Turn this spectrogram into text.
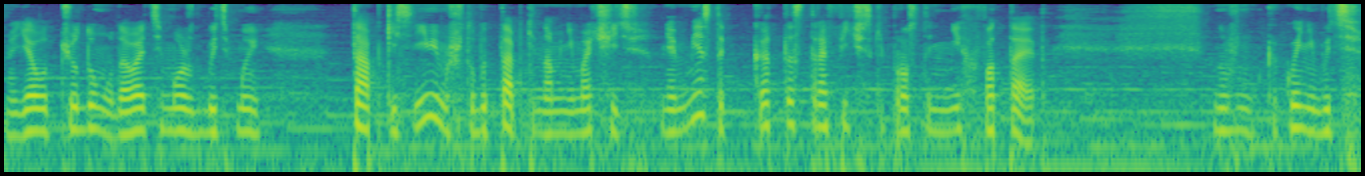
Я вот что думаю, давайте, может быть, мы тапки снимем, чтобы тапки нам не мочить. У меня места катастрофически просто не хватает. Нужен какой-нибудь...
